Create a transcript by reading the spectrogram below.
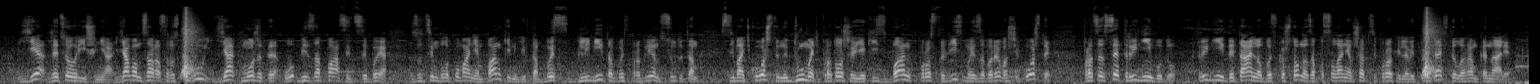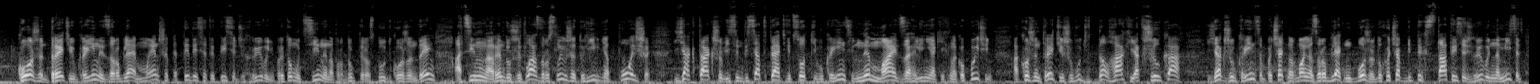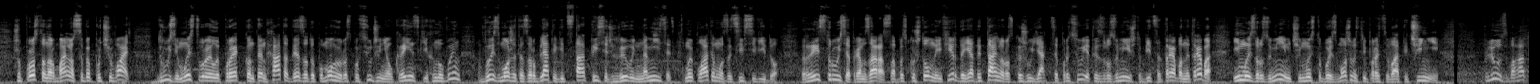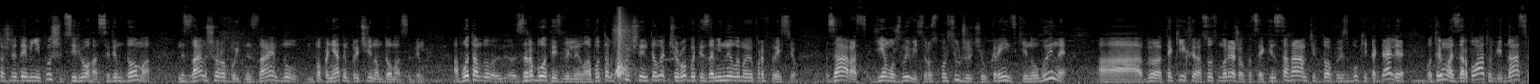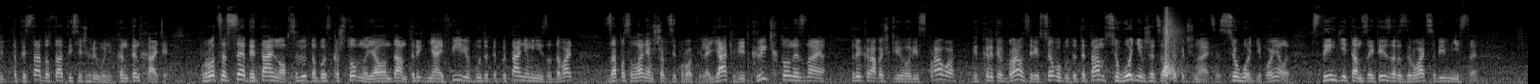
Є для цього рішення. Я вам зараз розкажу, як можете обезопасити себе з цим блокуванням банкінгів та без лімітів, без проблем всюди там знімати кошти, не думати про те, що якийсь банк просто візьме і забере ваші кошти. Про це все три дні буду. Три дні детально, безкоштовно за посиланням в шапці профіля відповідати в телеграм-каналі. Кожен третій українець заробляє менше 50 тисяч гривень. При тому ціни на продукти ростуть кожен день, а ціни на оренду житла зросли вже до рівня Польщі. Як так, що 85% українців не мають взагалі ніяких накопичень, а кожен третій живуть в долгах, як в шилках. Як же українцям почати нормально заробляти? Боже, ну хоча б від тих 100 тисяч гривень на місяць, щоб просто нормально себе почувати. Друзі, ми створили проект Контент Хата, де за допомогою розповсюдження українських новин ви зможете заробляти від 100 тисяч гривень на місяць. Ми платимо за ці всі відео. Реєструйся прямо зараз на безкоштовний ефір, де я детально розкажу, як це працює. Ти зрозумієш, тобі це треба, не треба, і ми зрозуміємо, чи ми з тобою зможемо співпрацювати чи ні. Плюс багато ж людей мені пишуть, Серега, сидимо вдома, не знаємо, що робити, не знаємо, ну по понятним причинам вдома сидимо. Або там е, з роботи звільнили, або там штучний інтелект, чи робити замінили мою професію. Зараз є можливість розповсюджуючи українські новини а, в таких е, соцмережах, оце як Інстаграм, Тікток, Фейсбук і так далі, отримати зарплату від нас від 500 до 100 тисяч гривень в контент хаті. Про це все детально, абсолютно безкоштовно. Я вам дам три дня ефірів. Будете питання мені задавати за посиланням в шапці профіля. Як відкрити, хто не знає, три крапочки його справа, відкрити в браузері. Все, ви будете там. Сьогодні вже це все починається. Сьогодні, поняли? Встигніть там зайти, зарезервувати собі місце.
